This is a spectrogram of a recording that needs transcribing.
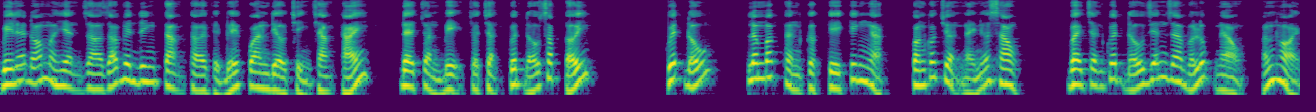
Vì lẽ đó mà hiện giờ giáo viên Đinh tạm thời phải bế quan điều chỉnh trạng thái để chuẩn bị cho trận quyết đấu sắp tới. Quyết đấu? Lâm Bắc Thần cực kỳ kinh ngạc, còn có chuyện này nữa sao? Vậy trận quyết đấu diễn ra vào lúc nào? Hắn hỏi.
